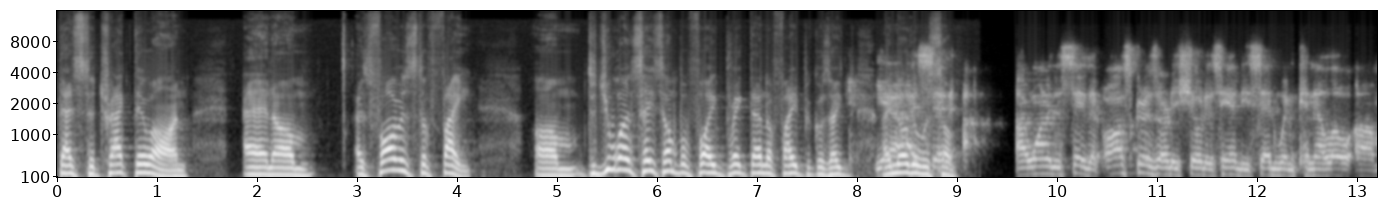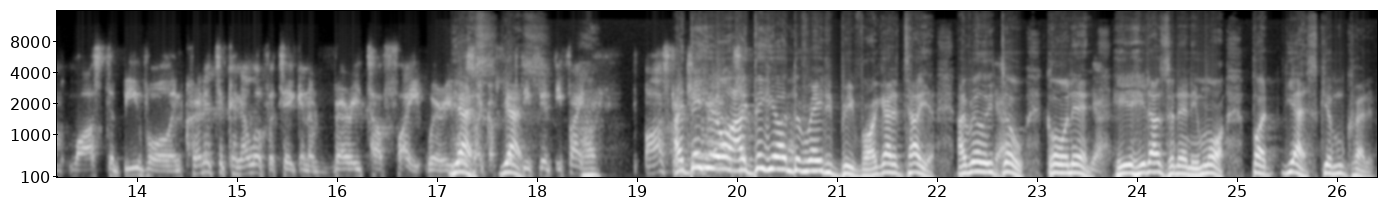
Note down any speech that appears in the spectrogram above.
That's the track they're on. And um, as far as the fight, um, did you want to say something before I break down the fight? Because I Yeah, I know there was said- some. I, I wanted to say that Oscar has already showed his hand. He said when Canelo um, lost to Bivol, and credit to Canelo for taking a very tough fight where he Yes, was like a yes. 50-50 fight. Uh, Oscar I think you out and I think you're underrated, people. I got to tell you, I really do. Going in, Yeah. he he doesn't anymore. But yes, give him credit.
